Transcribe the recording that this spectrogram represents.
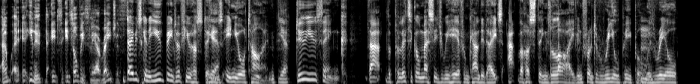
And uh, you know, it's it's obviously outrageous. David Skinner, you've been to a few hustings Yeah. in your time. Yeah. Do you think that the political message we hear from candidates at the hustings live in front of real people Hmm. with real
